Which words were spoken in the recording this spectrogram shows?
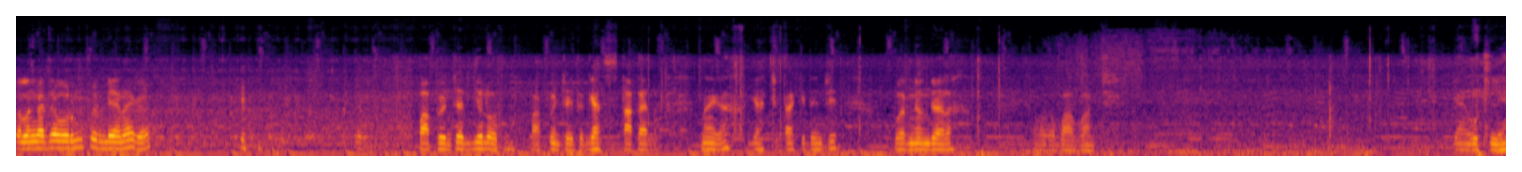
पलंगाच्या वरून पडली आहे नाही का पापिंच्यात गेलो होतो. पापिंच्या इथं गॅस टाकायला. नाही का गॅसची टाकी त्यांची वर नेऊन द्यायला. बघा बाबू गॅंग उठली.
